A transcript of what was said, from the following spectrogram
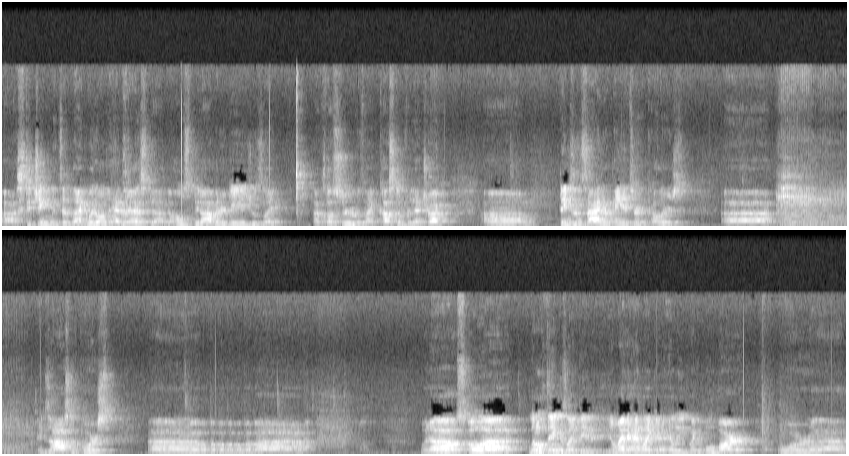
uh, stitching that said Black Widow on the headrest. Uh, the whole speedometer gauge was like a cluster was like custom for that truck. Um, things inside were painted certain colors. Uh, exhaust, of course. Uh, what else? Oh, uh, little things like they you know might have had like a LED, like a bull bar or uh,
